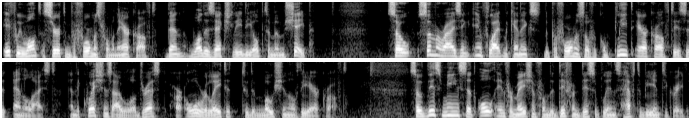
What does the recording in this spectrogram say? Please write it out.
If we want a certain performance from an aircraft, then what is actually the optimum shape? So, summarizing in flight mechanics, the performance of a complete aircraft is analyzed, and the questions I will address are all related to the motion of the aircraft. So this means that all information from the different disciplines have to be integrated.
